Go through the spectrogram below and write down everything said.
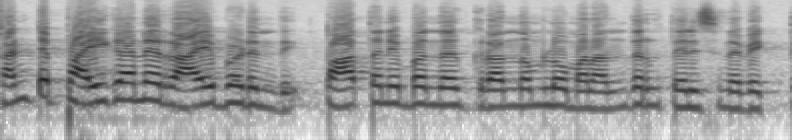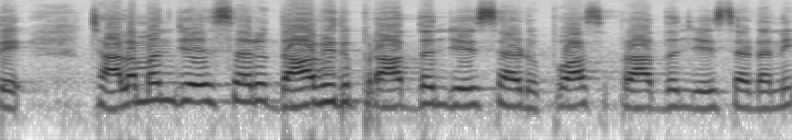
కంటే పైగానే రాయబడింది. పాత నిబంధన గ్రంథంలో మనందరికి తెలిసిన వ్యక్తే చాలామంది చేశారు దావిదు ప్రార్థన చేశాడు ఉపవాస ప్రార్థన చేశాడని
